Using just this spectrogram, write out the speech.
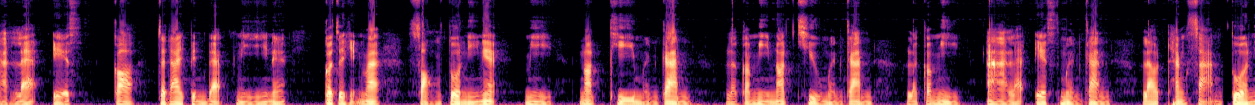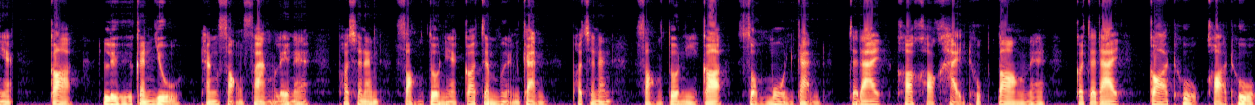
r และ s ก็จะได้เป็นแบบนี้นะก็จะเห็นว่า 2 ตัวนี้เนี่ยมี not p เหมือนกัน แล้วก็มี not q เหมือนกัน แล้วก็มี r และ s เหมือนกัน แล้วทั้ง 3 ตัวเนี่ยก็หรือกันอยู่ทั้ง 2 ฝั่งเลยนะ เพราะฉะนั้น 2 ตัวเนี่ยก็จะเหมือนกัน เพราะฉะนั้น 2 ตัวนี้ก็สมมูลกัน จะได้ข้อขอไข่ถูกต้องนะ ก็จะได้กอถูกขอถูก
